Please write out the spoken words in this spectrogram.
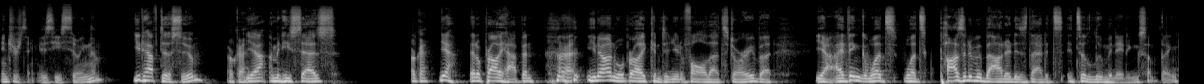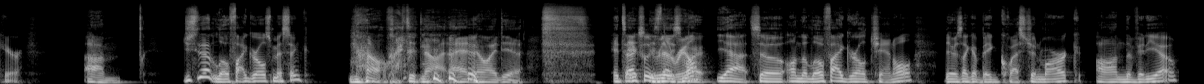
Interesting. Is he suing them? You'd have to assume. Okay. Yeah. I mean, he says. Okay. Yeah, it'll probably happen. All right. you know, and we'll probably continue to follow that story. But yeah, I think what's what's positive about it is that it's it's illuminating something here. Um, did you see that Lo-Fi Girl's missing? No, I did not. I had no idea. It's actually is really real? smart. Yeah. So on the Lo-Fi Girl channel, there's like a big question mark on the video,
